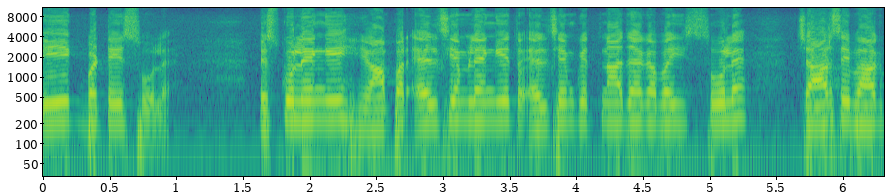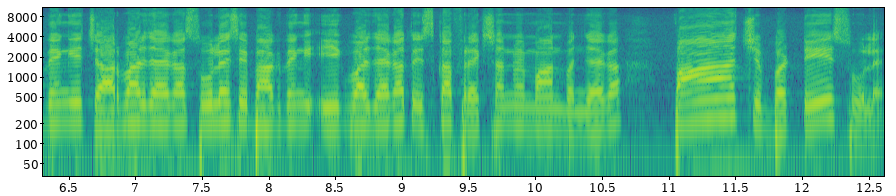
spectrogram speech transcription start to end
एक बटे सोलह। इसको लेंगे, यहाँ पर एलसीएम लेंगे तो एलसीएम कितना आ जाएगा भाई? सोलह। चार से भाग देंगे, चार बार जाएगा, सोलह से भाग देंगे, एक बार जाएगा तो इसका फ्रैक्शन में मान बन जाएगा पाँच बटे सोलह।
